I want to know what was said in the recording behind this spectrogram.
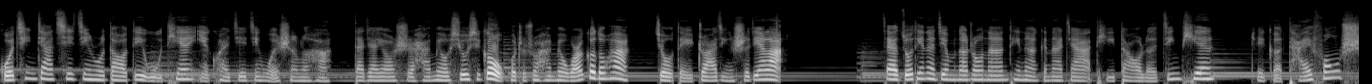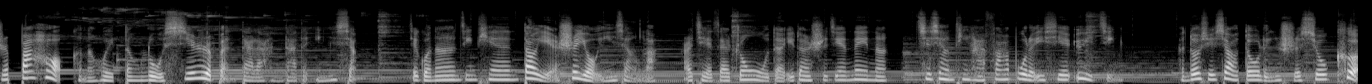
国庆假期进入到第五天，也快接近尾声了哈。大家要是还没有休息够，或者说还没有玩够的话，就得抓紧时间啦。在昨天的节目当中呢，Tina 跟大家提到了今天这个台风十八号可能会登陆西日本，带来很大的影响。 结果呢，今天倒也是有影响了，而且在中午的一段时间内呢，气象厅还发布了一些预警，很多学校都临时休课。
